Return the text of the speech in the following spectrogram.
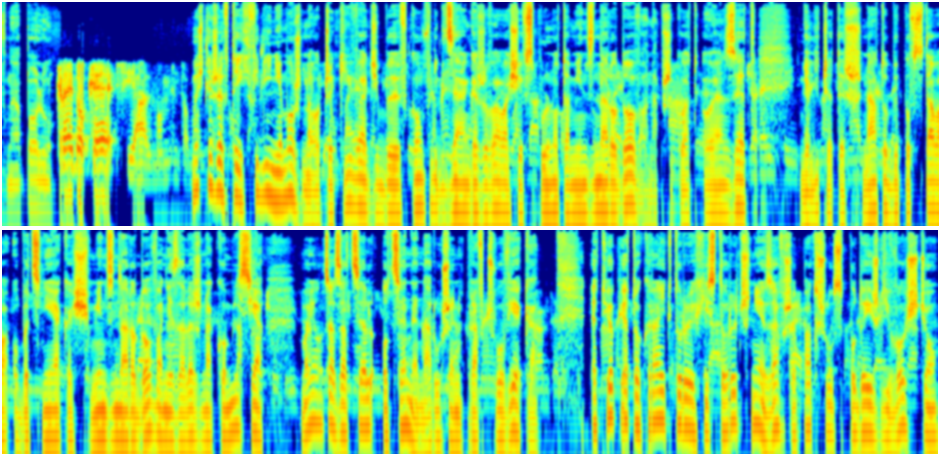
w Neapolu. Myślę, że w tej chwili nie można oczekiwać, by w konflikt zaangażowała się wspólnota międzynarodowa, na przykład ONZ. Nie liczę też na to, by powstała obecnie jakaś międzynarodowa, niezależna komisja mająca za cel ocenę naruszeń praw człowieka. Etiopia to kraj, który historycznie zawsze patrzył z podejrzliwością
